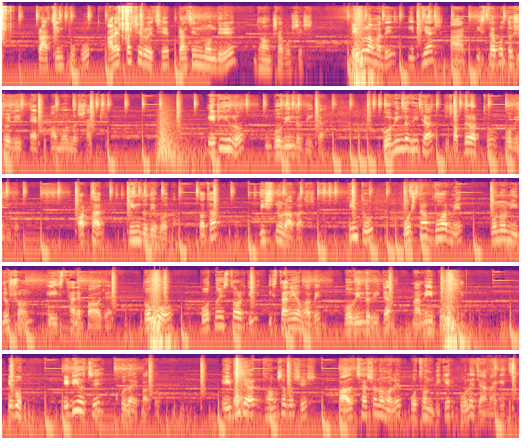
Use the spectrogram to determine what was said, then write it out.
প্রাচীন পুকুর আরেক পাশে রয়েছে প্রাচীন মন্দিরের ধ্বংসাবশেষ। এগুলো আমাদের ইতিহাস আর স্থাপত্য শৈলীর এক অমূল্য সাক্ষী। এটি হলো গোবিন্দ ভিটা। গোবিন্দ ভিটা শব্দের অর্থ গোবিন্দ, অর্থাৎ হিন্দু দেবতা তথা বিষ্ণুর আবাস। কিন্তু বৈষ্ণব ধর্মের কোনো নিদর্শন এই স্থানে পাওয়া যায়। তবুও প্রত্নস্থলটি স্থানীয়ভাবে গোবিন্দ ভিটা নামেই পরিচিত। এবং এটি হচ্ছে খোদাই পাথর। এই ভিটার ধ্বংসাবশেষ পাল শাসন আমলের প্রথম দিকের বলে জানা গেছে।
